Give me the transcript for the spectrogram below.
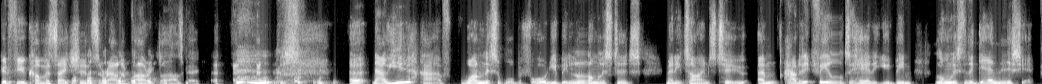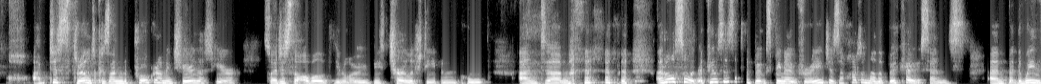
good few conversations around a bar in Glasgow. uh, now, you have won this award before. You've been longlisted many times too. Um, how did it feel to hear that you'd been longlisted again this year? Oh, I'm just thrilled because I'm the programming chair this year. So I just thought, oh well, you know, it would be churlish to even hope and um, and also it feels as if the book's been out for ages. I've had another book out since, um, but the way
